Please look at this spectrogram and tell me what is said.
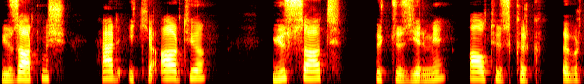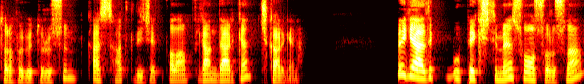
100 artmış her 2 artıyor. 100 saat 320 640 öbür tarafa götürürsün. Kaç saat gidecek falan filan derken çıkar gene. Ve geldik bu pekiştirmenin son sorusuna.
